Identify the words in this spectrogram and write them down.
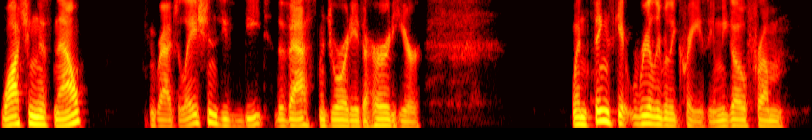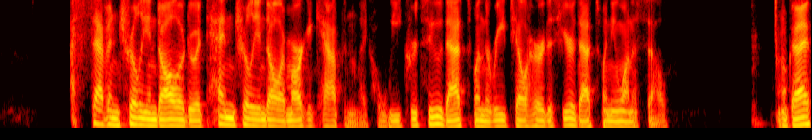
watching this now, congratulations, you've beat the vast majority of the herd here. When things get really, really crazy, and we go from a $7 trillion to a $10 trillion market cap in like a week or two, that's when the retail herd is here. That's when you want to sell. Okay.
